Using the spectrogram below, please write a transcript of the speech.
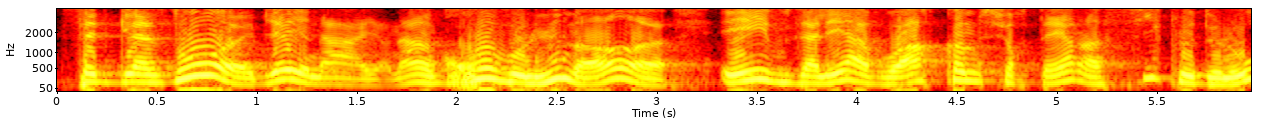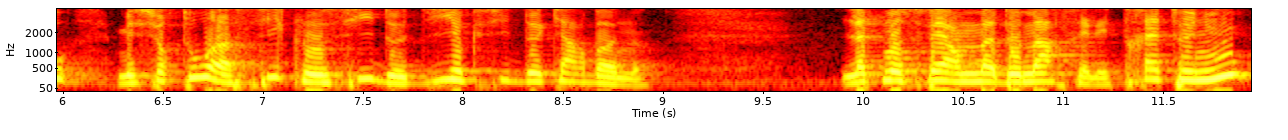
Cette glace d'eau, eh bien, il y, en a, un gros volume, hein, et vous allez avoir, comme sur Terre, un cycle de l'eau, mais surtout un cycle aussi de dioxyde de carbone. L'atmosphère de Mars, elle est très tenue.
